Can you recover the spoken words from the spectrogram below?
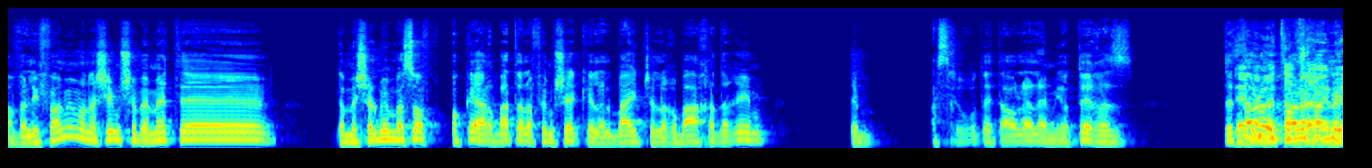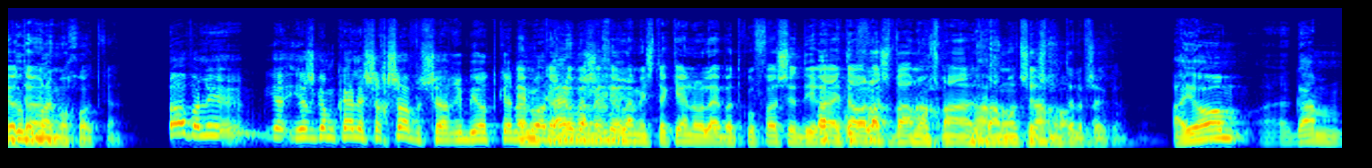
אבל לפעמים אנשים שבאמת אה, גם משלמים בסוף, אוקיי, 4,000 שקל על בית של ארבעה חדרים, שהשכירות הייתה עולה להם יותר, אז זה זה תלוי, במצב כל אחד שהריביות היו לדוגמה. נמוכות, כן. לא, אבל יש גם כאלה שעכשיו, שהריביות כן הם עלו, עדיין קנו במחיר. למשתכן אולי בתקופה שדירה הייתה עולה 700, נכון, נכון, 700, 600 נכון, אלף שקל. נכון. היום, אה, גם...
